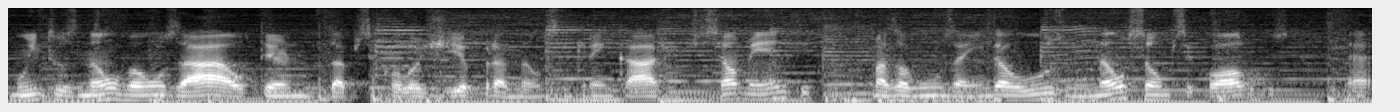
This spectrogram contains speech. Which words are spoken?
muitos não vão usar o termo da psicologia para não se encrencar judicialmente, mas alguns ainda usam não são psicólogos. Né?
